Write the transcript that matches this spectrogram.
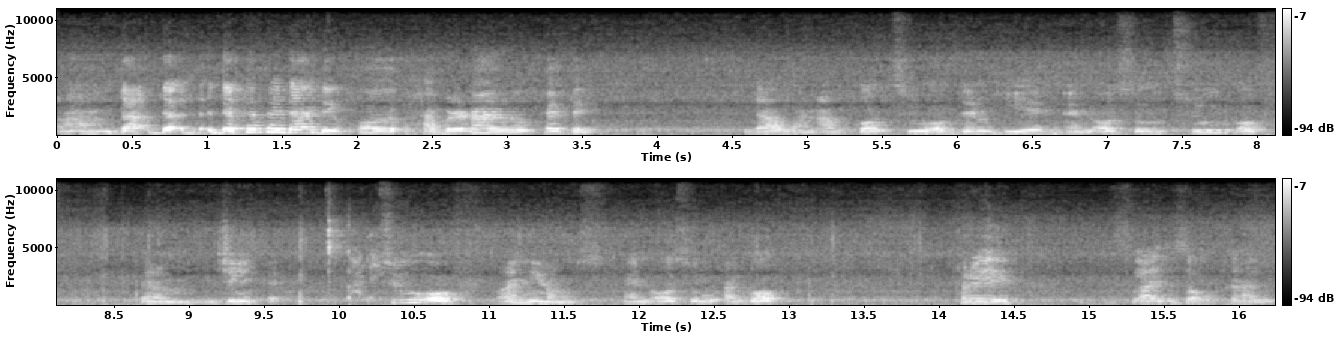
Um, that, that the pepper that they call habanero pepper that one i've got two of them here and also two of um two of onions and also i got three slices of garlic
